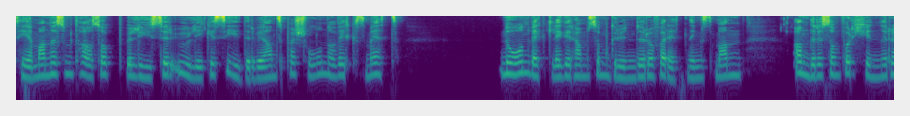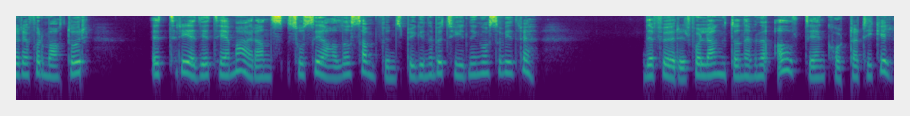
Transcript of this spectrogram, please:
Temaene som tas opp, belyser ulike sider ved hans person og virksomhet. Noen vektlegger ham som gründer og forretningsmann, andre som forkynner og reformator. Et tredje tema er hans sosiale og samfunnsbyggende betydning osv. Det fører for langt å nevne alt i en kort artikkel.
